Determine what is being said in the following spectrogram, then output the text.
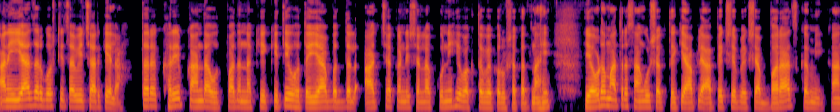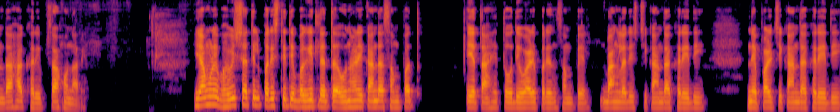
आणि या जर गोष्टीचा विचार केला तर खरीप कांदा उत्पादन नक्की किती होते याबद्दल आजच्या कंडिशनला कुणीही वक्तव्य करू शकत नाही. एवढं मात्र सांगू शकते की आपल्या अपेक्षेपेक्षा बराच कमी कांदा हा खरीपचा होणार आहे. यामुळे भविष्यातील परिस्थिती बघितलं तर उन्हाळी कांदा संपत येत आहे. तो दिवाळीपर्यंत संपेल. बांगलादेशची कांदा खरेदी नेपाळची कांदा खरेदी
